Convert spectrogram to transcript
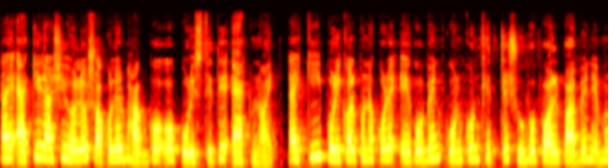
তাই একই রাশি হলেও সকলের ভাগ্য ও পরিস্থিতি এক নয়। তাই কি পরিকল্পনা করে এগোবেন? কোন কোন ক্ষেত্রে শুভ ফল পাবেন? এবং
